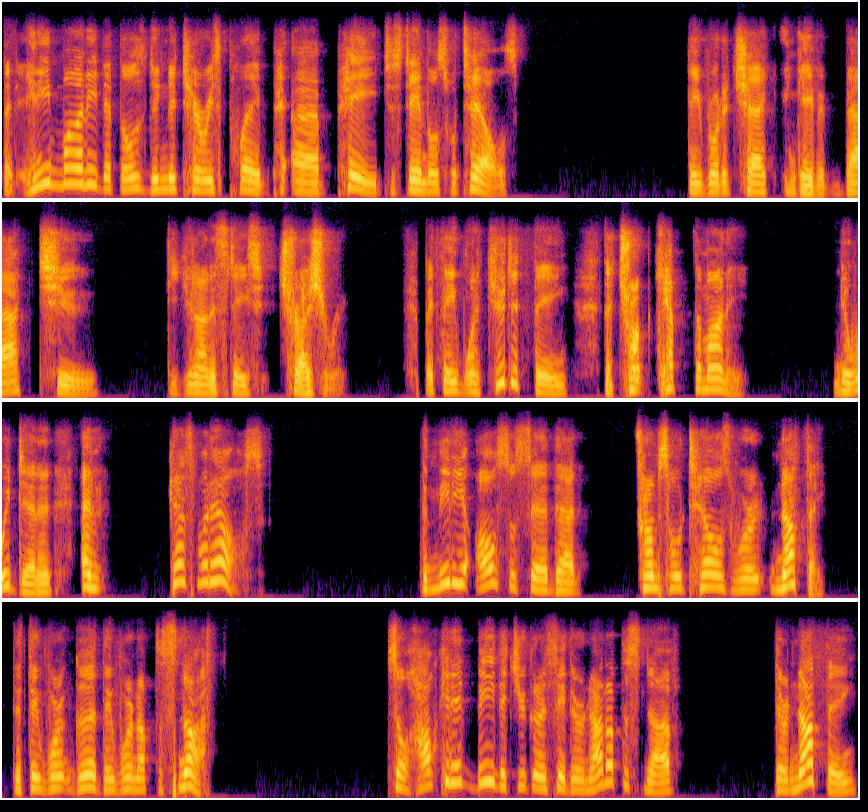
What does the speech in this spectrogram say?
that any money that those dignitaries play, uh, paid to stay in those hotels, they wrote a check and gave it back to the United States Treasury. But they want you to think that Trump kept the money. No, we didn't. And guess what else? The media also said that Trump's hotels were nothing, that they weren't good, they weren't up to snuff. So how can it be that you're going to say they're not up to snuff, they're nothing,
